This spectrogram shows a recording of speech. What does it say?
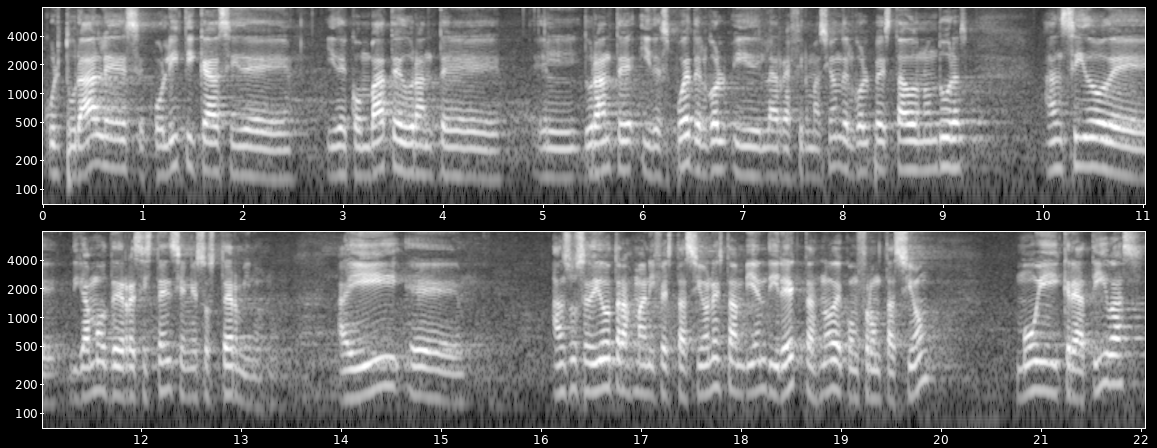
culturales, políticas y de, y de combate durante, el, durante y después del golpe y la reafirmación del golpe de Estado en Honduras han sido de, digamos, de resistencia en esos términos. ¿no? Ahí eh, han sucedido otras manifestaciones también directas, ¿no? de confrontación, muy creativas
